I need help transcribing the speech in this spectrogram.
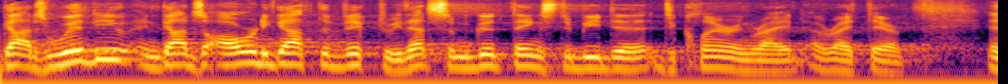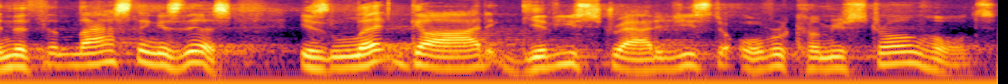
God's with you and God's already got the victory. That's some good things to be de- declaring right, uh, right there. And the th- last thing is this, is let God give you strategies to overcome your strongholds.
